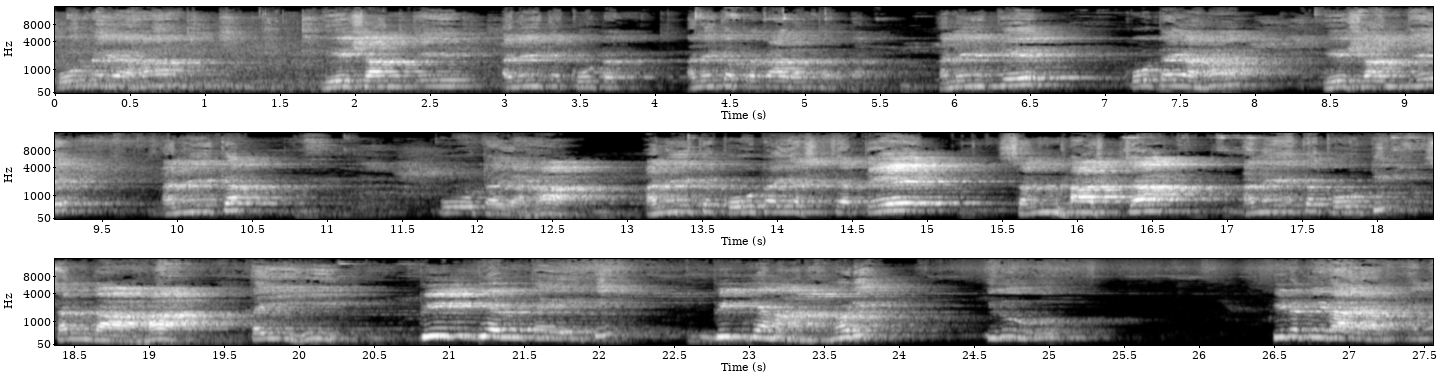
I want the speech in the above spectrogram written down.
कोटयः अनेक प्रकार अनेक कर्ता। अनेके कोटयः येषान्ते अनेक ಕೋಟಯ. ಅನೇಕ ಕೋಟಯಶ್ಚತೆ ಸಂಘಾಶ್ಚ, ಅನೇಕ ಕೋಟಿ ಸಂಘಾ. ತೈ ಪೀಡ್ಯಂತೆ ಇತಿ ಪೀಡ್ಯಮಾನ ನೋಡಿ, ಇದು ಪೀಡಪೀಡಾಯ ಎಂಬ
